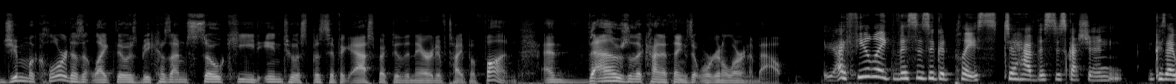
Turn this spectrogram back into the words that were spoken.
Jim McClure doesn't like those because I'm so keyed into a specific aspect of the narrative type of fun. And those are the kind of things that we're going to learn about. I feel like this is a good place to have this discussion because I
